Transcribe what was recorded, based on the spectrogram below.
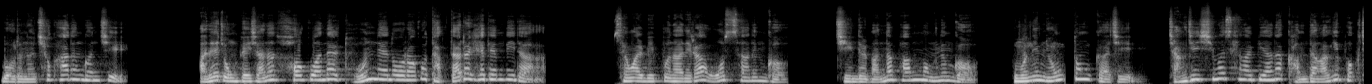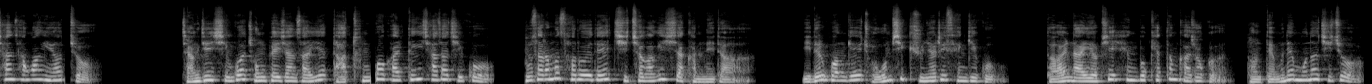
모르는 척 하는 건지 아내 종페이샤는 허구한 날 돈 내놓으라고 닥달을 해댑니다. 생활비뿐 아니라 옷 사는 거, 지인들 만나 밥 먹는 거, 부모님 용돈까지 장진 씨는 생활비 하나 감당하기 벅찬 상황이었죠. 장진씨과 종페이샤 사이에 다툼과 갈등이 잦아지고 두 사람은 서로에 대해 지쳐가기 시작합니다. 이들 관계에 조금씩 균열이 생기고 더할 나위 없이 행복했던 가족은 돈 때문에 무너지죠.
